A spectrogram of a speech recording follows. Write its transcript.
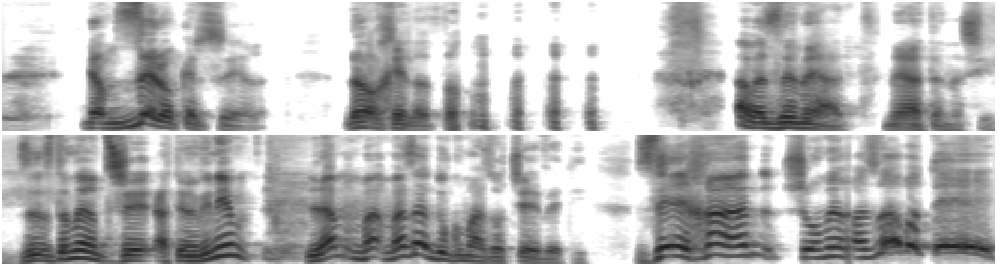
זה, גם זה לא כשר, לא אוכל אותו. אבל זה מעט, מעט אנשים. זאת אומרת, שאתם מבינים? למ, מה, מה זה הדוגמה הזאת שהבאתי? זה אחד שאומר, עזוב אותי,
